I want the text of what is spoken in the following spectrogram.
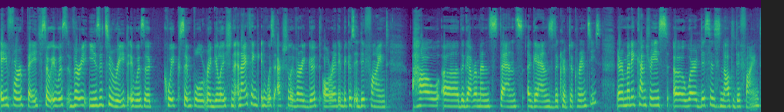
A4 page so it was very easy to read it was a quick simple regulation and I think it was actually very good already because it defined how uh, the government stands against the cryptocurrencies. There are many countries uh, where this is not defined,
